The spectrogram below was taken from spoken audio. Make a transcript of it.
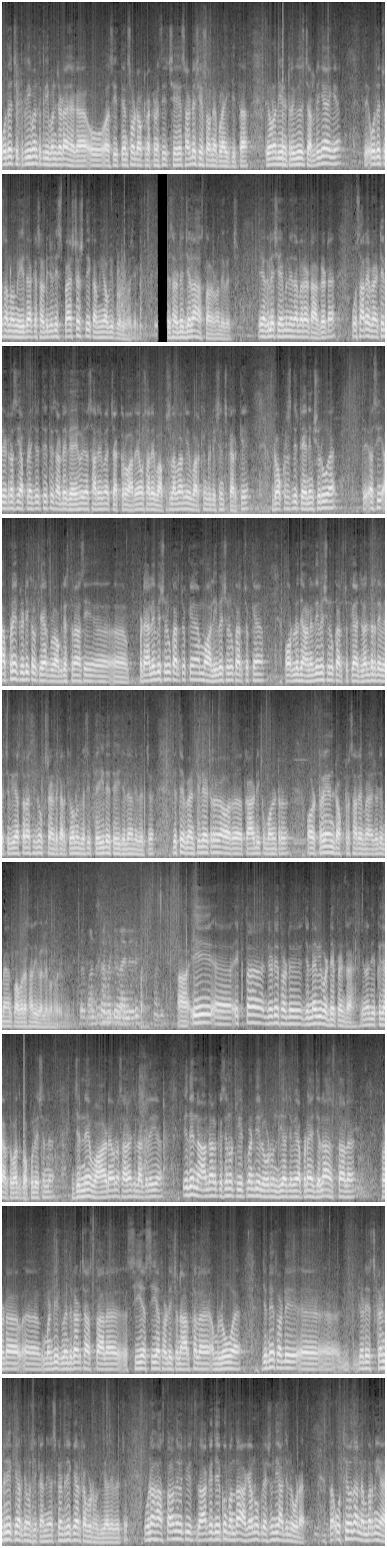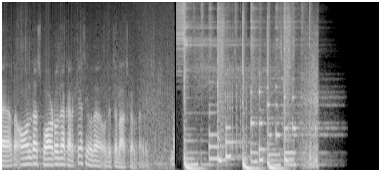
ਉਹਦੇ 'ਚ ਤਕਰੀਬਨ ਤਕਰੀਬਨ ਜਿਹੜਾ ਹੈਗਾ, ਉਹ ਅਸੀਂ 300 ਡਾਕਟਰ ਰੱਖਣੇ ਸੀ 6 650 ਨੇ ਅਪਲਾਈ ਕੀਤਾ ਤੇ ਉਹਨਾਂ ਦੀ ਇੰਟਰਵਿਊਜ਼ ਚੱਲ ਰਹੀਆਂ ਹੈਗੀਆਂ ਤੇ ਉਹਦੇ 'ਚ ਸਾਨੂੰ ਉਮੀਦ ਆ ਕਿ ਸਾਡੀ ਜਿਹੜੀ ਸਪੈਸ਼ਲਿਸਟ ਦੀ ਕਮੀ ਆ, ਉਹ ਵੀ ਪੂਰੀ ਹੋ ਜਾਏਗੀ। ਤੇ ਸਾਡੇ ਜ਼ਿਲ੍ਹਾ ਹਸਪਤਾਲ ਉਹਨਾਂ ਦੇ ਵਿੱਚ। ਇਹ ਅਗਲੇ 6 ਮਹੀਨੇ ਦਾ ਮੇਰਾ ਟਾਰਗੇਟ ਹੈ। ਉਹ ਸਾਰੇ ਵੈਂਟੀਲੇਟਰ ਅਸੀਂ ਆਪਣੇ ਜਿੱਥੇ ਜਿੱਥੇ ਸਾਡੇ ਗਏ ਹੋਏ ਆ, ਸਾਰੇ ਮੈਂ ਚੈੱਕ ਕਰਵਾ ਰਿਹਾ, ਉਹ ਸਾਰੇ ਵਾਪਸ ਲਵਾਂਗੇ ਵਰਕਿੰਗ ਕੰਡੀਸ਼ਨ 'ਚ ਕਰਕੇ। ਡਾਕਟਰਸ ਦੀ ਟ੍ਰੇਨਿੰਗ ਸ਼ੁਰੂ ਹੈ ਤੇ ਅਸੀਂ ਆਪਣੇ ਕ੍ਰਿਟੀਕਲ ਕੇਅਰ ਬਲਾਕ ਜਿਸ ਤਰ੍ਹਾਂ ਅਸੀਂ ਪਟਿਆਲੇ ਵੀ ਸ਼ੁਰੂ ਕਰ ਚੁੱਕੇ ਹਾਂ, ਮੋਹਾਲੀ ਵੀ ਸ਼ੁਰੂ ਕਰ ਚੁੱਕੇ ਹਾਂ ਔਰ ਲੁਧਿਆਣੇ ਦੇ ਵੀ ਸ਼ੁਰੂ ਕਰ ਚੁੱਕੇ ਹਾਂ। ਜਲੰਧਰ ਦੇ ਵਿੱਚ ਵੀ ਇਸ ਤਰ੍ਹਾਂ ਅਸੀਂ ਨੂੰ ਐਕਸਟੈਂਡ ਕਰਕੇ ਉਹਨੂੰ ਵੀ ਅਸੀਂ 23 ਦੇ 23 ਜ਼ਿਲ੍ਹਿਆਂ ਦੇ ਵਿੱਚ ਜਿੱਥੇ ਵੈਂਟੀਲੇਟਰ ਔਰ ਕਾਰਡਿਕ ਮੋਨੀਟਰ ਔਰ ਟ੍ਰੇਨ ਡਾਕਟਰ ਸਾਰੇ ਮੈਂ ਜਿਹੜੀ ਮੈਨ ਪਾਵਰ ਹੈ ਸਾਰੀ ਅਵੇਲੇਬਲ ਹੋਏਗੀ। ਸਰ 170 ਲਾਈਨ ਜਿਹੜੀ ਹਾਂਜੀ। ਹਾਂ ਇਹ ਇੱਕ ਤਾਂ ਜਿਹੜੇ ਤੁਹਾਡੇ ਜਿੰਨੇ ਵੀ ਵੱਡੇ ਪਿੰਡ ਆ ਜਿਨ੍ਹਾਂ ਦੀ 1000 ਤੋਂ ਵੱਧ ਪੋਪੂਲੇਸ਼ਨ ਹੈ ਜਿੰਨੇ ਵਾਰਡ ਹੈ ਉਹਨਾਂ ਸਾਰਿਆਂ 'ਚ ਲੱਗ ਰਹੀ ਆ। ਇਹਦੇ ਨਾਲ ਨਾਲ ਕਿਸੇ ਨੂੰ ਟ੍ਰੀਟਮੈਂਟ ਦੀ ਲੋੜ ਹੁੰਦੀ ਆ ਜਿਵੇਂ ਆਪਣਾ ਜ਼ਿਲ੍ਹਾ ਹਸਪਤਾਲ ਹੈ ਤੁਹਾਡਾ ਮੰਡੀ ਗੋਬਿੰਦਗੜ੍ਹ 'ਚ ਹਸਪਤਾਲ ਹੈ ਸੀਐਸਸੀ ਹੈ ਤੁਹਾਡੀ ਚਨਾਰਥਲ ਹੈ ਅਮਲੋ ਹੈ ਜਿੰਨੇ ਤੁਹਾਡੇ ਜਿਹੜੇ ਸੈਕੰਡਰੀ ਕੇਅਰ ਜਿਹਨੂੰ ਅਸੀਂ ਕਹਿੰਦੇ ਆ ਸੈਕੰਡਰੀ ਕੇਅਰ ਕਵਰਡ ਹੁੰਦੀ ਆ ਇਹਦੇ ਵਿੱਚ। ਉਹਨਾਂ ਹਸਪਤਾਲਾਂ ਦੇ ਵਿੱਚ ਵੀ ਜਾ ਕੇ ਜੇ ਕੋਈ ਬੰਦਾ ਆ ਗਿਆ, ਉਹਨੂੰ ਆਪਰੇਸ਼ਨ ਦੀ ਅੱਜ ਲੋੜ ਹੈ, ਤਾਂ ਉੱਥੇ ਉਹਦਾ ਨੰਬਰ ਨਹੀਂ ਆਇਆ, ਤਾਂ ਔਨ ਦਾ ਸਪੌਟ ਉਹਦਾ ਕਰਕੇ ਅਸੀਂ ਉਹਦਾ, ਉਹਦੇ ਚ ਇਲਾਜ ਕਰ ਦਾਂਗੇ।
